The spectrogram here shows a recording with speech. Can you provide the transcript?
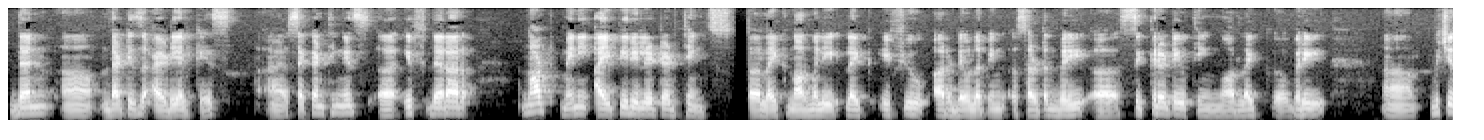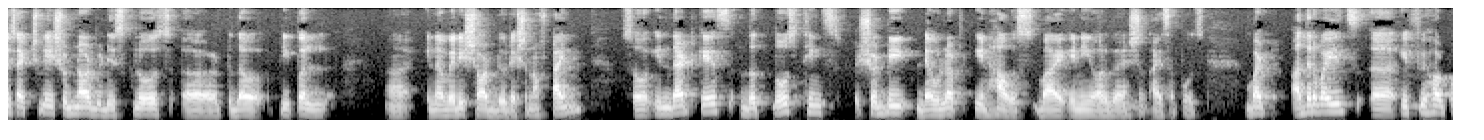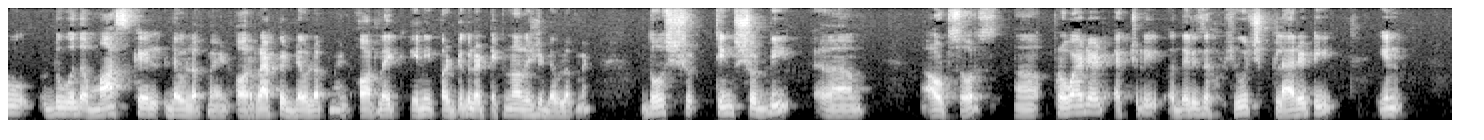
then that is the ideal case uh, second thing is uh, if there are not many ip related things uh, like normally like if you are developing a certain very uh, secretive thing or like uh, very uh, which is actually should not be disclosed to the people in a very short duration of time. So in that case the, those things should be developed in house by any organization i suppose but otherwise uh, if you have to do the mass scale development or rapid development or like any particular technology development those should, things should be um, outsourced uh, provided actually there is a huge clarity in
